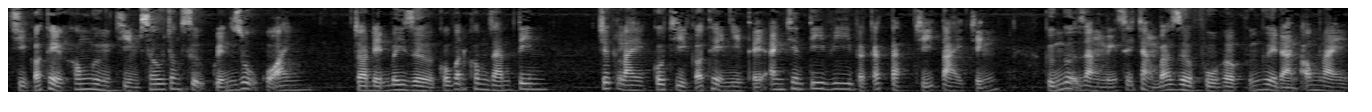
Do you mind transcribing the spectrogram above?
Chỉ có thể không ngừng chìm sâu trong sự quyến rũ của anh. Cho đến bây giờ cô vẫn không dám tin Trước nay cô chỉ có thể nhìn thấy anh trên TV và các tạp chí tài chính, cứ ngỡ rằng mình sẽ chẳng bao giờ phù hợp với người đàn ông này.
